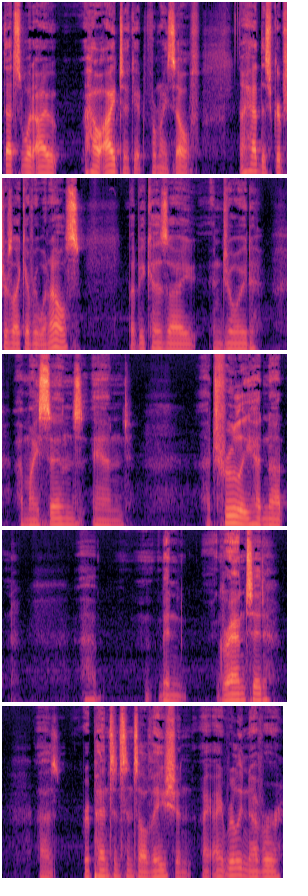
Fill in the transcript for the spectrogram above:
that's what I how I took it for myself. I had the scriptures like everyone else, but because I enjoyed uh, my sins and uh, truly had not uh, been granted uh, repentance and salvation, I, I really never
